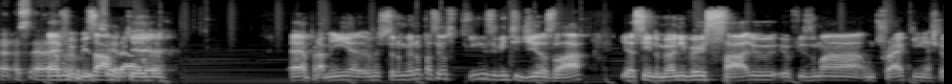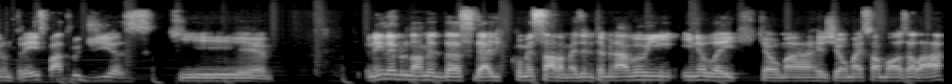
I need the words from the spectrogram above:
É, é, é foi bizarro, porque... Né? É, pra mim, se não me engano, eu passei uns 15, 20 dias lá. E assim, no meu aniversário, eu fiz uma, um tracking, acho que eram 3, 4 dias. Que. Eu nem lembro o nome da cidade que começava, mas ele terminava em Inner Lake, que é uma região mais famosa lá.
